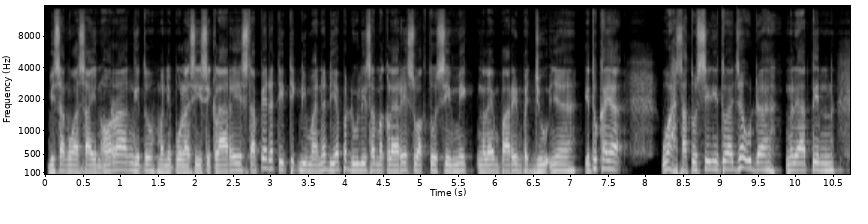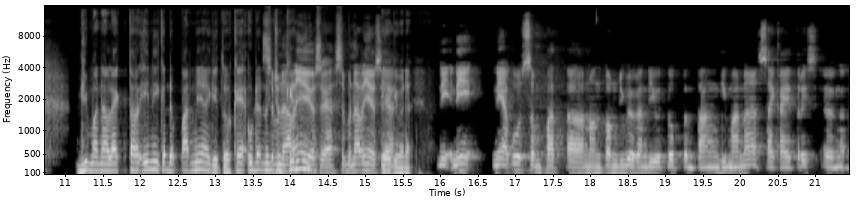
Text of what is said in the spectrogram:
bisa nguasain orang gitu manipulasi si Clarice. Tapi ada titik di mana dia peduli sama Clarice waktu si Mick ngelemparin pejunya. Itu kayak wah satu scene itu aja udah ngeliatin gimana lecter ini ke depannya gitu. Kayak udah nunjukin Sebenarnya Yos ya, sebenarnya Yos ya ya. gimana? Nih, nih, nih aku sempat eh, nonton juga kan di YouTube tentang gimana psychiatrist nge-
